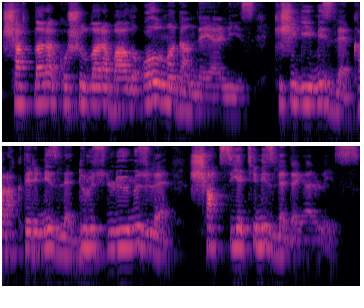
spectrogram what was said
şartlara, koşullara bağlı olmadan değerliyiz. Kişiliğimizle, karakterimizle, dürüstlüğümüzle, şahsiyetimizle değerliyiz.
